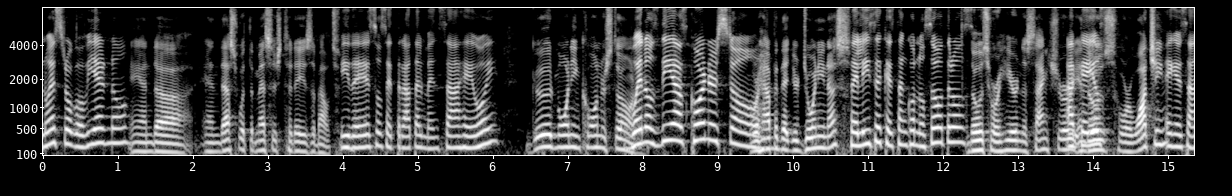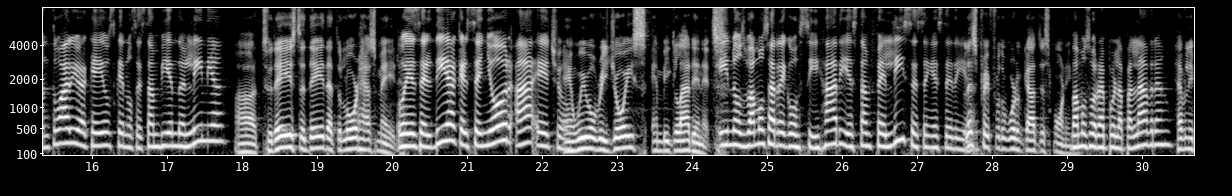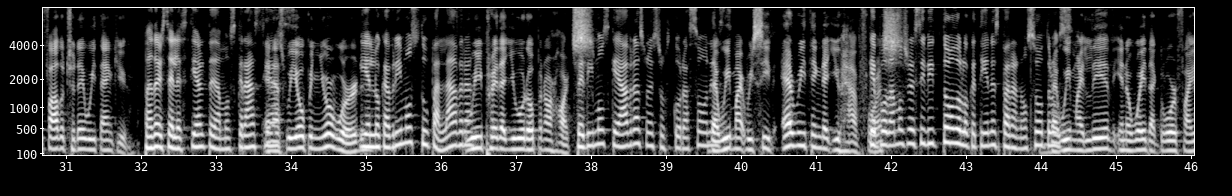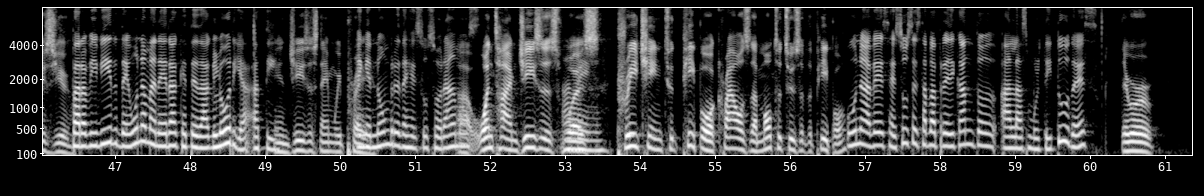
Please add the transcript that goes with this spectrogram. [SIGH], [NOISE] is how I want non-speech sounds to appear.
nuestro gobierno And, uh, and that's what the message today is about. y de eso se trata el mensaje hoy. Good morning, Cornerstone. Buenos días, We're Cornerstone. happy that you're joining us. Felices que están con nosotros Those who are here in the sanctuary and Aquellos- those who are watching. en el santuario aquellos que nos están viendo en línea. Uh, today is the day that the Lord has made. Hoy es el día que el Señor ha hecho And we will rejoice and be glad in it. y nos vamos a regocijar y están felices en este día. Let's pray for the word of God this morning. Vamos a orar por la palabra. Heavenly Father, today we thank you. Padre Celestial, te damos And gracias. as we open your word, Y en lo que abrimos tu palabra, we pray that you would open our hearts, pedimos que abras nuestros corazones, that we might receive everything that you have que for podamos us, recibir todo lo que tienes para nosotros, that we might live in a way that glorifies you. para vivir de una manera que te da gloria a ti. In Jesus' name we En pray. el nombre de Jesús Uh, oramos. one time Jesus was preaching to people, crowds, the multitudes of the people. Una vez Jesús estaba predicando a las multitudes, They were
